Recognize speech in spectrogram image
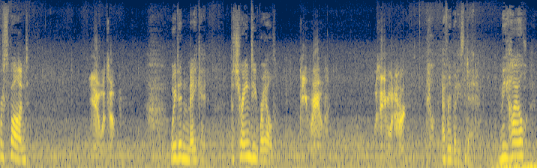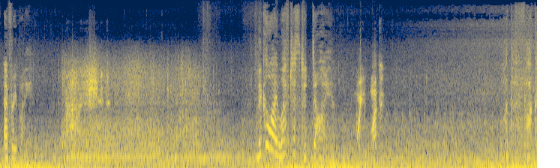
respond. Yeah, what's up? We didn't make it. The train derailed. Derailed? Was anyone hurt? No, everybody's dead. Mikhail, everybody. Ah, shit. Nikolai left us to die. Wait, what? What the fuck?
